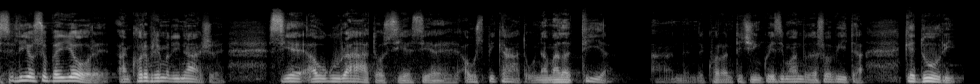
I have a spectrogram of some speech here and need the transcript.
se l'io superiore, ancora prima di nascere, si è augurato, si è, si è auspicato una malattia ah, nel 45 anno della sua vita che duri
